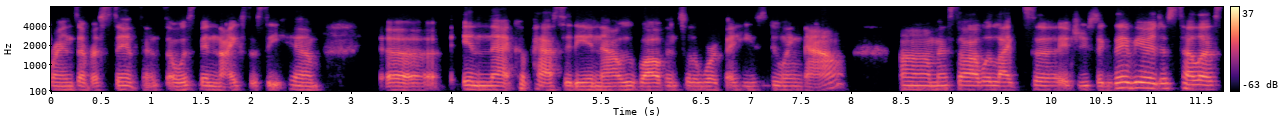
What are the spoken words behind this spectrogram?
friends ever since. And so it's been nice to see him uh, in that capacity and now evolve into the work that he's doing now. Um, and so I would like to introduce Xavier. Just tell us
